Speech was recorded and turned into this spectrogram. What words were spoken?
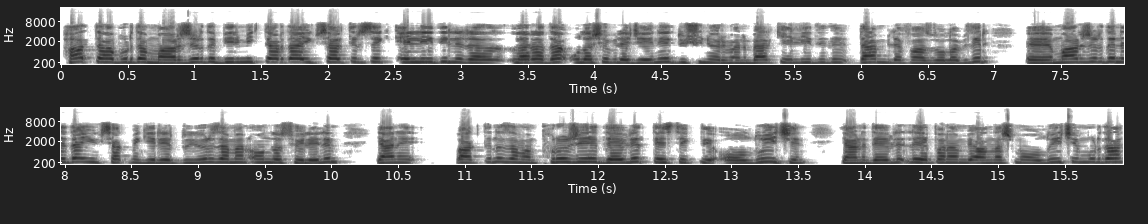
Hatta burada marjları da bir miktar daha yükseltirsek 57 liralara da ulaşabileceğini düşünüyorum. Yani belki 57'den bile fazla olabilir. E, marjları da neden yükseltme gereği duyuyoruz hemen onu da söyleyelim. Yani baktığınız zaman projeye devlet destekli olduğu için yani devletle yapılan bir anlaşma olduğu için burada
